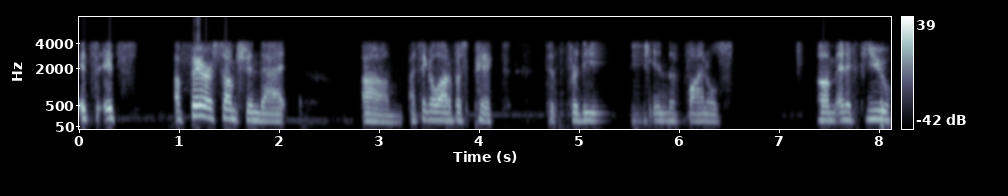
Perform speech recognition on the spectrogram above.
it's it's a fair assumption that um, I think a lot of us picked to, for the in the finals. Um, and if you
